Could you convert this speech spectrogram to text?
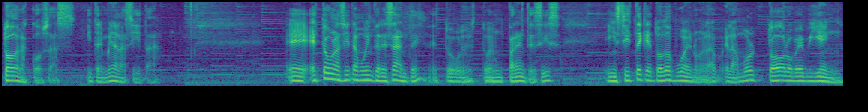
todas las cosas. Y termina la cita. Eh, esto es una cita muy interesante, esto, esto es un paréntesis. Insiste que todo es bueno, el amor todo lo ve bien.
